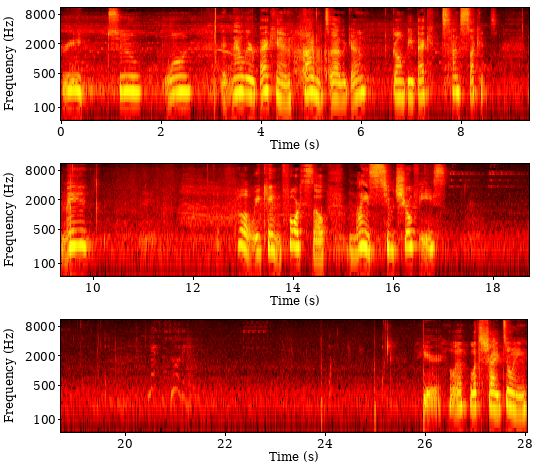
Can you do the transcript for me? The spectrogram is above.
Three, two, one. And now they're back in. I'm dead again. Gonna be back in 10 seconds. Man. Oh, we came fourth, so minus two trophies. Here, let's try doing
